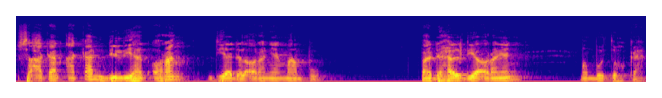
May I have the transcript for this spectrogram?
seakan-akan dilihat orang dia adalah orang yang mampu. Padahal dia orang yang membutuhkan.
